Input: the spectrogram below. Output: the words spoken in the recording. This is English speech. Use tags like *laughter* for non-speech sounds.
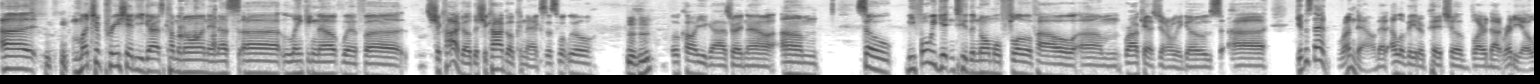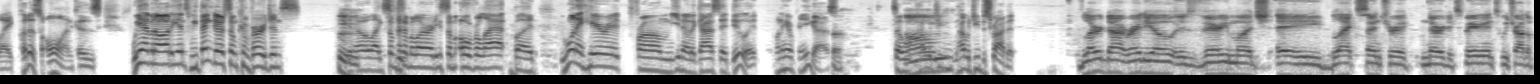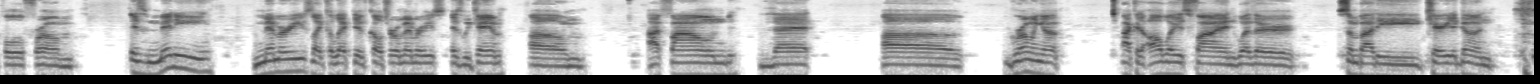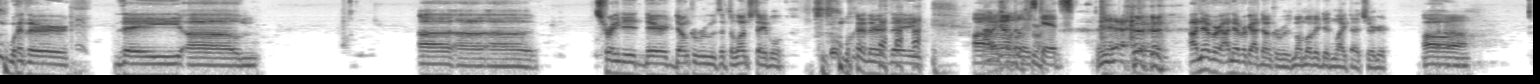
Uh, *laughs* much appreciated you guys coming on and us uh, linking up with uh, Chicago, the Chicago Connects. That's what we'll Mm-hmm. we'll call you guys right now. Um, so before we get into the normal flow of how um, Robcast generally goes, uh, give us that rundown, that elevator pitch of Blurd Radio. Like, put us on because we have an audience. We think there's some convergence, you Mhm. know, like some similarity, some overlap, but we want to hear it from you know the guys that do it. want to hear it from you guys. So how would you Um, how would you describe it? Blurd Dot Radio is very much a black centric nerd experience. We try to pull from as many memories, like collective cultural memories, as we can. Um, I found that uh, growing up, I could always find whether somebody carried a gun, *laughs* whether they um, uh, uh, uh, traded their Dunkaroos at the lunch table, *laughs* whether they. *laughs* I Uh, was got one of those those kids. Yeah. *laughs* I never, I never got Dunkaroos. My mother didn't like that sugar. Um, Uh,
